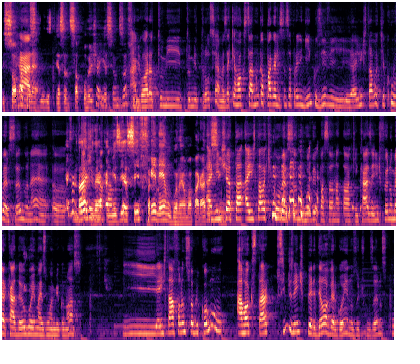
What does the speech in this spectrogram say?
E só Cara, pra conseguir licença dessa porra já ia ser um desafio. Agora tu me, tu me trouxe. Ah, mas é que a Rockstar nunca paga licença para ninguém, inclusive a gente tava aqui conversando, né? Uh, é verdade, né? A camisa ia ser Fremengo, né? Uma parada a assim. Gente ia tá, a gente tava aqui conversando, o Rô veio passar o Natal aqui em casa e a gente foi no mercado, eu, e mais um amigo nosso. E a gente tava falando sobre como a Rockstar simplesmente perdeu a vergonha nos últimos anos com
